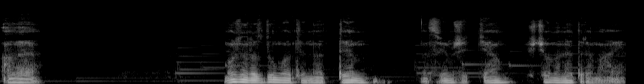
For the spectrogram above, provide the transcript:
Але можна роздумувати над тим, над своїм життям, що мене тримає,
